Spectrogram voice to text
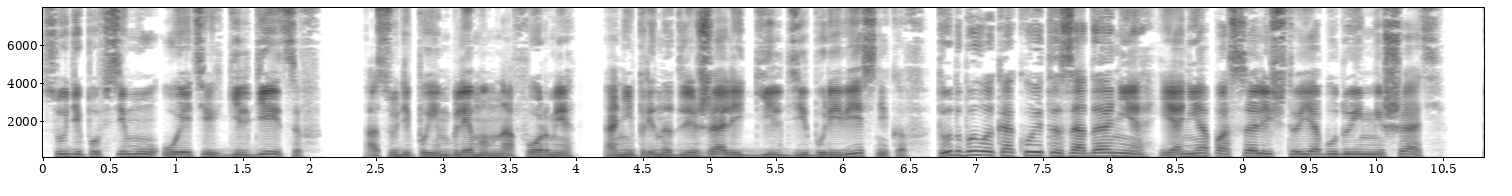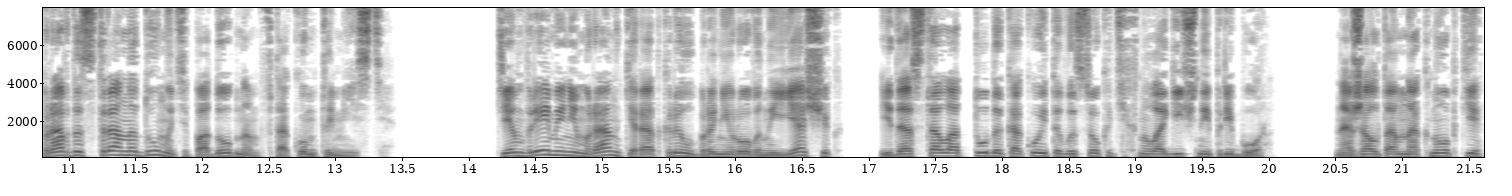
Судя по всему, у этих гильдейцев, а судя по эмблемам на форме, они принадлежали гильдии буревестников, тут было какое-то задание, и они опасались, что я буду им мешать. Правда, странно думать о подобном в таком-то месте. Тем временем ранкер открыл бронированный ящик и достал оттуда какой-то высокотехнологичный прибор. Нажал там на кнопки,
